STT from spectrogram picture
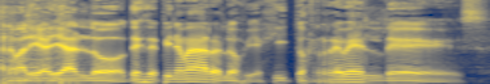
Ana María Ayaldo, desde Pinamar, los viejitos rebeldes.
